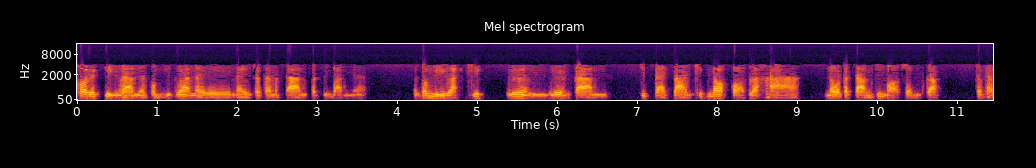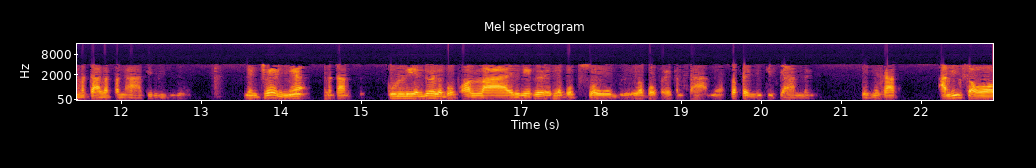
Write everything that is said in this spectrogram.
ข้อเท็จจริงแล้วเนี่ย ผมคิดว่าในในสถานการณ์ปัจจุบันเนี่ย มันต้องมีหลักคิดเรื่องเรื่องการ คิดแตกต่างคิดนอกกรอบและหานวัตกรรมที่เหมาะสมกับสถานการณ์และปัญหาที่มีอยู่ อย่างเช่น เนี้ยนะครับคุณเรียนด้วยระบบออนไลน์ เรียนด้วยระบบโซมหรือระบบอะไรต่างๆ เนี่ยก็เป็นวิธีการหนึ่งถูกไหมครับ อันที่สอง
